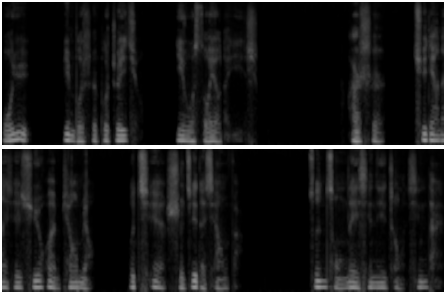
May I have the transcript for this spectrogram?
无欲，并不是不追求，一无所有的意识。而是去掉那些虚幻缥缈、不切实际的想法，遵从内心的一种心态。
